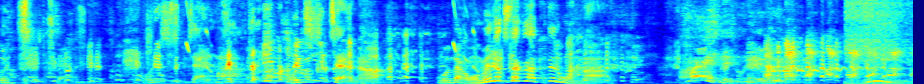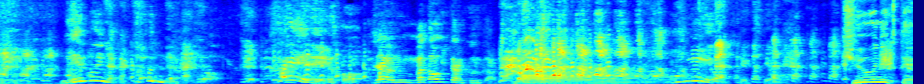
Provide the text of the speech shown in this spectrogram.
落ちちゃう落ちちゃうな落ちちゃうなもうだからおめんどくさくなってるもんな帰れよ眠いいいよ眠いんだったら来んだよ帰れよじゃあまた起きたら来るからいねえよって来ても急に来て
